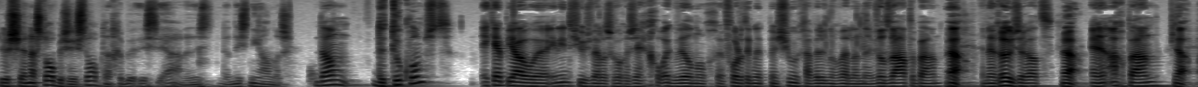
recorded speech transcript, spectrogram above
Dus uh, na stop is het stop. Dan, is, ja, dan, is, dan is het niet anders. Dan de toekomst. Ik heb jou uh, in interviews wel eens horen zeggen: Goh, ik wil nog, uh, voordat ik met pensioen ga, wil ik nog wel een wildwaterbaan. Ja. En een reuzenrad. Ja. En een achtbaan. Ja.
